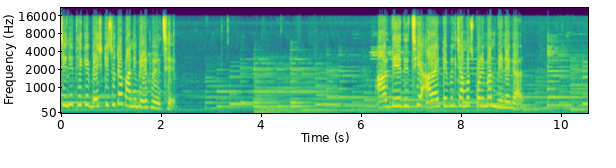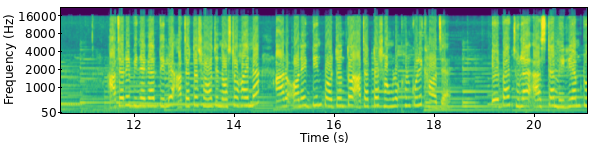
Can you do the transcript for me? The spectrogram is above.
চিনি থেকে বেশ কিছুটা পানি বের হয়েছে। আর দিয়ে দিচ্ছি আড়াই টেবিল চামচ পরিমাণ ভিনেগার। আচারে ভিনেগার দিলে আচারটা সহজে নষ্ট হয় না আর অনেক দিন পর্যন্ত আচারটা সংরক্ষণ করে খাওয়া যায়। এবার চুলার আঁচটা মিডিয়াম টু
